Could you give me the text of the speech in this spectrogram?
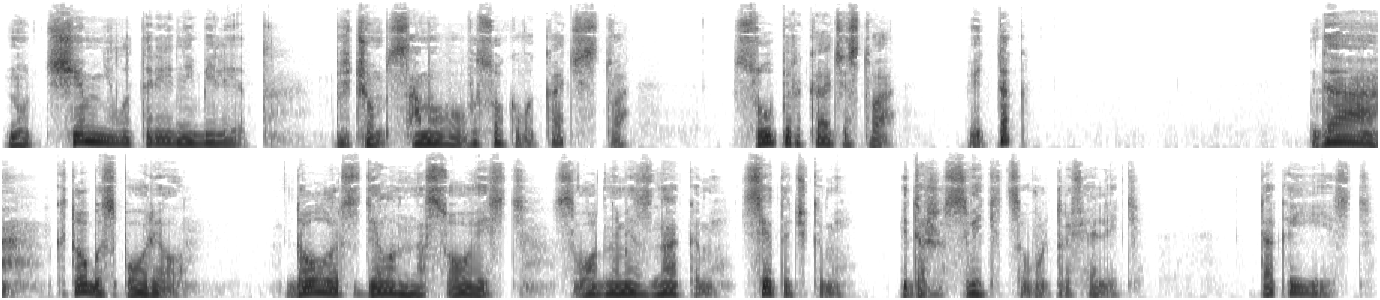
Ну, чем не лотерейный билет? Причем самого высокого качества. Суперкачества. Ведь так? Да, кто бы спорил. Доллар сделан на совесть, с водными знаками, сеточками и даже светится в ультрафиолете. Так и есть.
